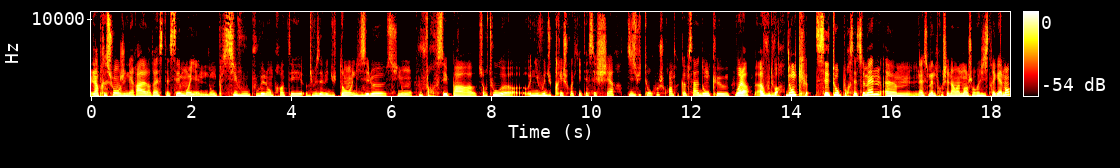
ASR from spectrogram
l'impression en général reste assez moyenne. Donc si vous pouvez l'emprunter, si vous avez du temps lisez-le, sinon vous forcez pas. Surtout euh, au niveau du prix, je crois qu'il était assez cher. 18 euros, je crois, un truc comme ça. Donc euh, voilà, à vous de voir. Donc c'est tout pour cette semaine. Euh, la semaine prochaine, normalement, j'enregistre également.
